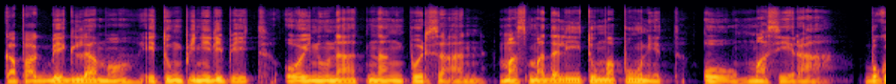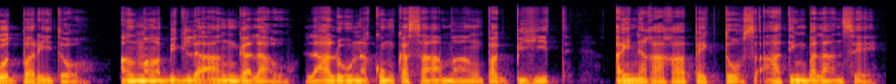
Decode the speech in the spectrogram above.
Kapag bigla mo itong pinilipit o inunat ng puwersaan, mas madali itong mapunit o masira. Bukod pa rito, ang mga biglaang galaw, lalo na kung kasama ang pagpihit, ay nakakaapekto sa ating balanse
